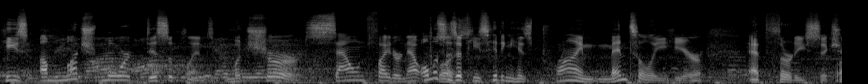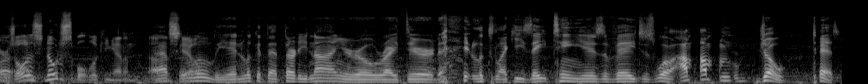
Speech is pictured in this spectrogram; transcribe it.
he's a much more disciplined, mature, sound fighter now, almost as if he's hitting his prime mentally here at 36 years Well, old. It's noticeable looking at him on the scale. Absolutely, and look at that 39 year old right there. it looks like he's 18 years of age as well. I'm, I'm, I'm Joe Test.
